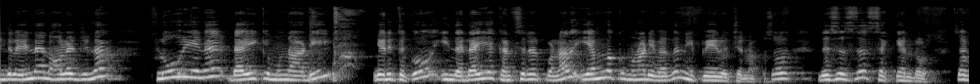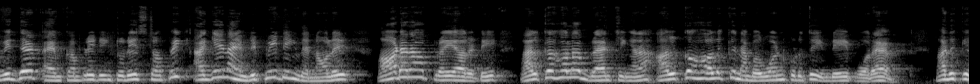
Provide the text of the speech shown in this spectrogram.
இதில் என்ன நாலேஜ்னா ஃப்ளூரினை டைக்கு முன்னாடி எடுத்துக்கோ இந்த டையை கன்சிடர் பண்ணால் எம்முக்கு முன்னாடி வந்து நீ பேர் வச்சிடணும். So this is the second rule so with that I am completing today's topic again I am repeating the knowledge order of priority அல்கஹாலா பிரான்ச்சிங்கன்னா அல்கஹாலுக்கு நம்பர் ஒன் கொடுத்து இப்படியே போகிறேன் அதுக்கு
